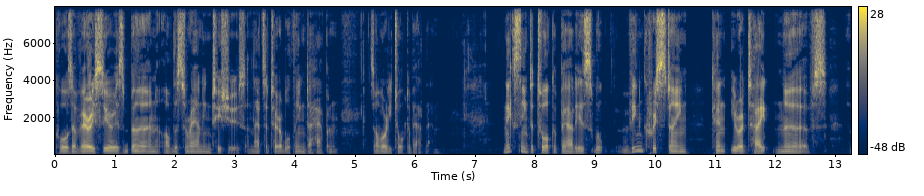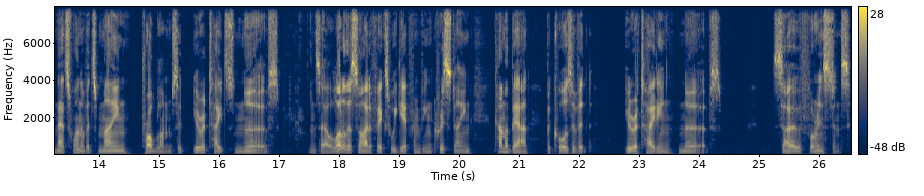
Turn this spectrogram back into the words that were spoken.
cause a very serious burn of the surrounding tissues, and that's a terrible thing to happen. So I've already talked about that. Next thing to talk about is, well, vincristine can irritate nerves, and that's one of its main problems. It irritates nerves. And so a lot of the side effects we get from vincristine come about because of it irritating nerves. So, for instance,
